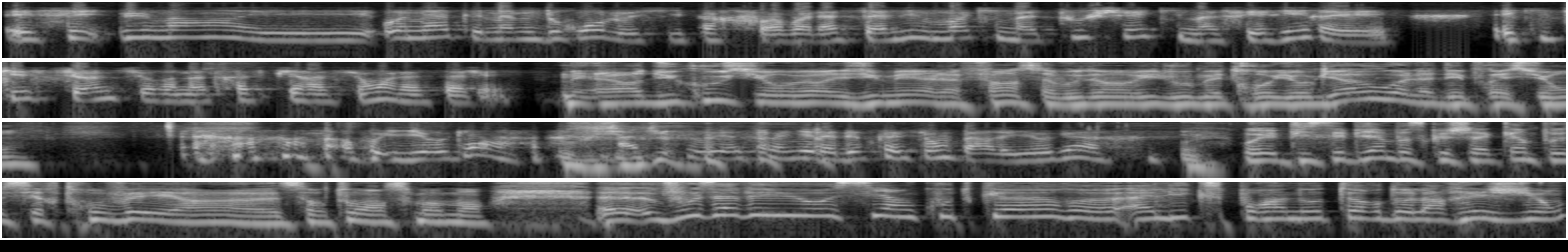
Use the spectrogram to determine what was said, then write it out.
Et c'est humain et honnête et même drôle aussi parfois. Voilà, c'est un livre moi qui m'a touché, qui m'a fait rire et, et qui questionne sur notre aspiration à la sagesse. Mais alors du coup, si on veut résumer à la fin, ça vous donne envie de vous mettre au yoga ou à la dépression? Ah oui, yoga. Au Ah, yoga. tu voulais soigner la dépression par le yoga. Oui, et puis c'est bien parce que chacun peut s'y retrouver, hein, surtout en ce moment. Euh, vous avez eu aussi un coup de cœur, euh, Alix, pour un auteur de la région.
